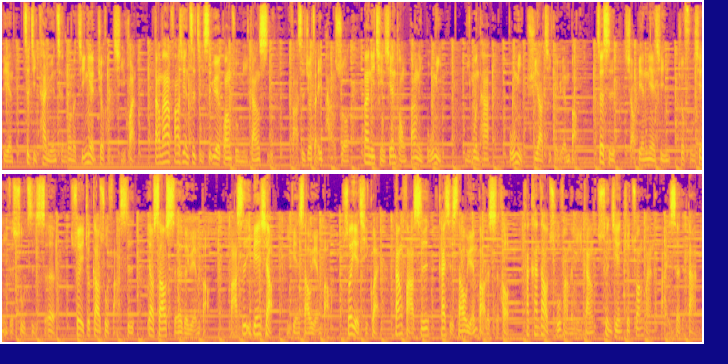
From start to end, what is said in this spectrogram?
编自己探源成功的经验就很奇幻。当他发现自己是月光族米缸时，法师就在一旁说：“那你请仙童帮你补米。”你问他补米需要几个元宝？这时小编内心就浮现一个数字十二，所以就告诉法师要烧十二个元宝。法师一边笑一边烧元宝。说也奇怪，当法师开始烧元宝的时候，他看到厨房的米缸瞬间就装满了白色的大米。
